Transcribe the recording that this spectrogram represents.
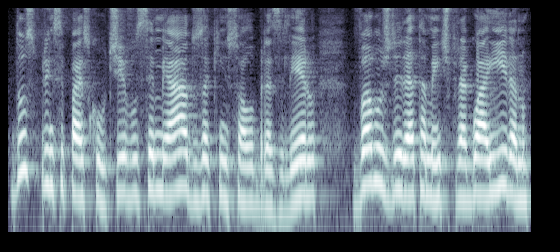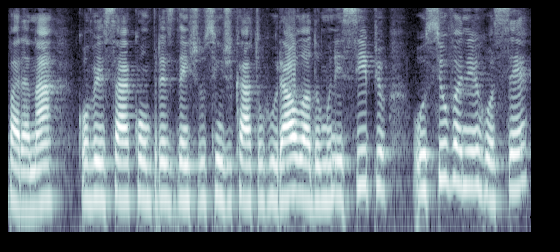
dos principais cultivos semeados aqui em solo brasileiro. Vamos diretamente para Guaíra, no Paraná, conversar com o presidente do Sindicato Rural lá do município, o Silvanir Rosset.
